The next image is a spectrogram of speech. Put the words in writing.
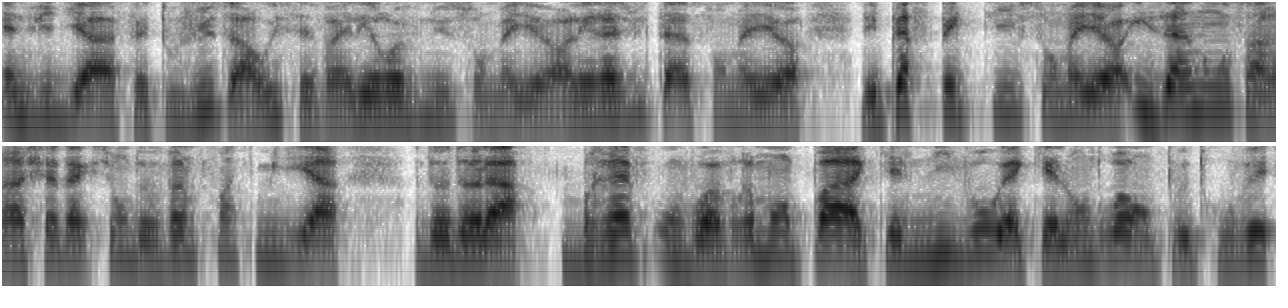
Nvidia a fait tout juste. Alors oui, c'est vrai, les revenus sont meilleurs, les résultats sont meilleurs, les perspectives sont meilleures. Ils annoncent un rachat d'actions de 25 milliards de dollars. Bref, on voit vraiment pas à quel niveau et à quel endroit on peut trouver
